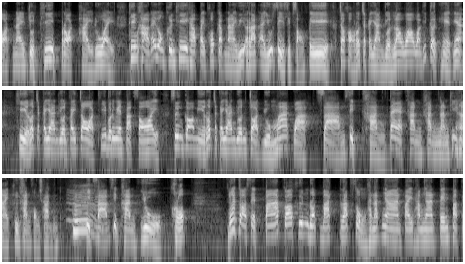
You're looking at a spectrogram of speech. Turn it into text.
อดในจุดที่ปลอดภัยด้วย ทีมข่าวได้ลงพื้นที่ครับ ไปพบกับนายวิรัตอายุ 42 ปี เจ้าของรถจักรยานยนต์เล่าว่าวันที่เกิดเหตุเนี่ย ขี่รถจักรยานยนต์ไปจอดที่บริเวณปากซอย ซึ่งก็มีรถจักรยานยนต์จอดอยู่มากกว่า 30 คัน แต่คันคันนั้นที่หายคือคันของฉันมอีก 30 คันอยู่ครบ เมื่อจอดเสร็จปั๊บก็ขึ้นรถบัสรับส่งพนักงานไปทำงานเป็นปก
